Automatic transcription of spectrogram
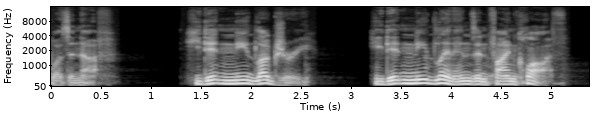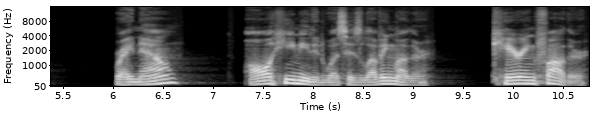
was enough. He didn't need luxury. He didn't need linens and fine cloth. Right now, all he needed was his loving mother, caring father,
